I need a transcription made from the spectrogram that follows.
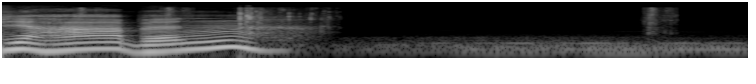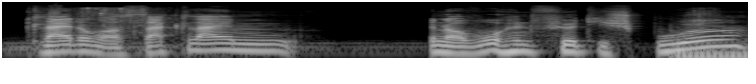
Wir haben Kleidung aus Sackleim. Genau, wohin führt die Spur?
